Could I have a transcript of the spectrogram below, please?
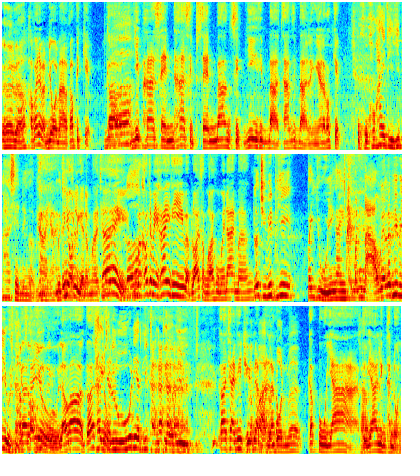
เออเหรอ เขาก็จะแบบโยนมาแล้วก็ไปเก็บ ก็เหรอยี่ห้าเซนห้าสิบเซนบ้างสิบยี่สิบาทสามสิบาทอะไรเงี้ยแล้วก็เก็บโอ้โหเขาให้ทียี่ห้าเซนเองเหรอพี่ใช่ใช่ไม่ก็ใช่โยนเหรียญออกมาใช่เหรอมันเขาจะไปให้ทีแบบร้อยสองร้อยคงไม่ได้มั้งแล้วชีวิตพี่ไปอยู่ยังไง มันหนาวไงแล้วพี่ไปอยู่ก็น้ำส้มก็อยู่ แล้วก็ก็ใครสนุกจะรู้เนี่ยพี่ทำเกลือไปอยู่ก็ใช้พี่ชีวิตแบบนั้นลำบากแล้วก็ลำบนมากก็ปูหญ้าครับปูหญ้าริมถนน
